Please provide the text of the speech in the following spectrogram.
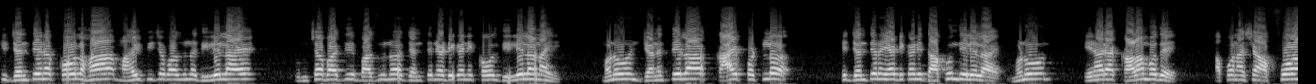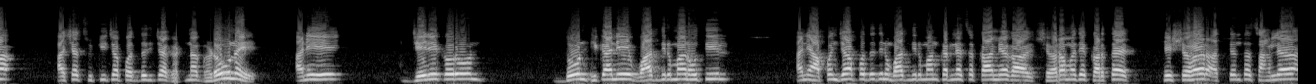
की जनतेनं कौल हा महायुतीच्या बाजूनं दिलेला आहे. तुमच्या बाजू बाजूनं जनतेने या ठिकाणी कौल दिलेला नाही. म्हणून जनतेला काय पटलं हे जनतेनं या ठिकाणी दाखवून दिलेलं आहे. म्हणून येणाऱ्या काळामध्ये आपण अशा अफवा अशा चुकीच्या पद्धतीच्या घटना घडवू नये. आणि जेणेकरून दोन ठिकाणी वाद निर्माण होतील. आणि आपण ज्या पद्धतीने वाद निर्माण करण्याचं काम या शहरामध्ये करतायत हे शहर अत्यंत चांगल्या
